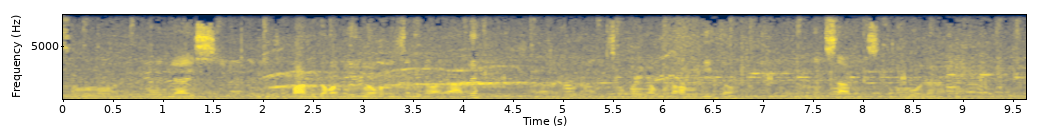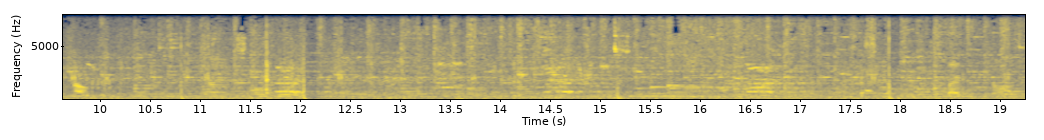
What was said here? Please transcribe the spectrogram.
So, guys. Napagod ako. Nahilo ako dun sa ginawa ni ate. So, pahinga muna kami dito. Next namin is ito ng bola na to. Tawag din. So, bola. So, tayo dito kami.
